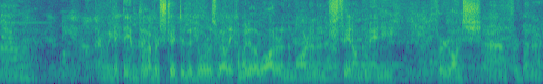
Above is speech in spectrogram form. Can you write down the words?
Um, and we get them delivered straight to the door as well. They come out of the water in the morning and they're straight on the menu for lunch and for dinner.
